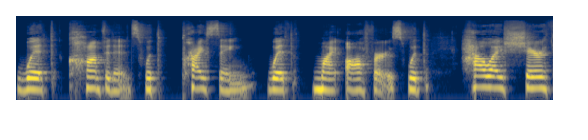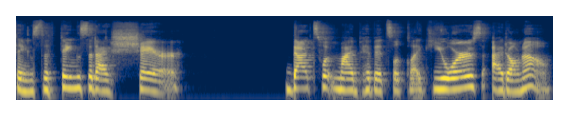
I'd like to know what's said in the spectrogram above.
with confidence, with pricing, with my offers, with how I share things, the things that I share. That's what my pivots look like. Yours, I don't know.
